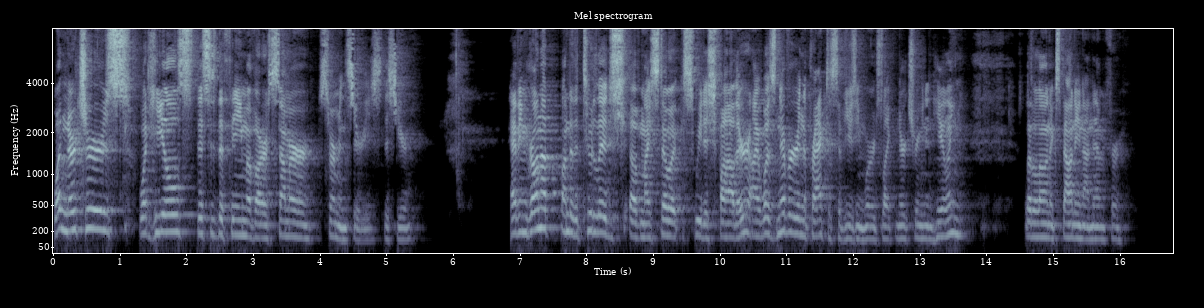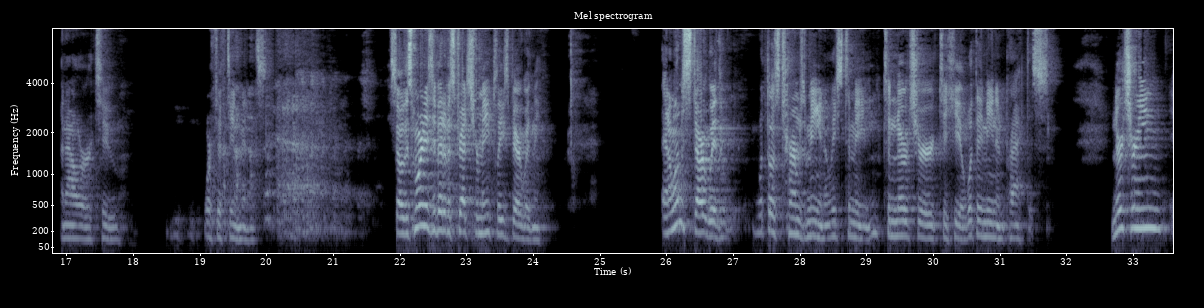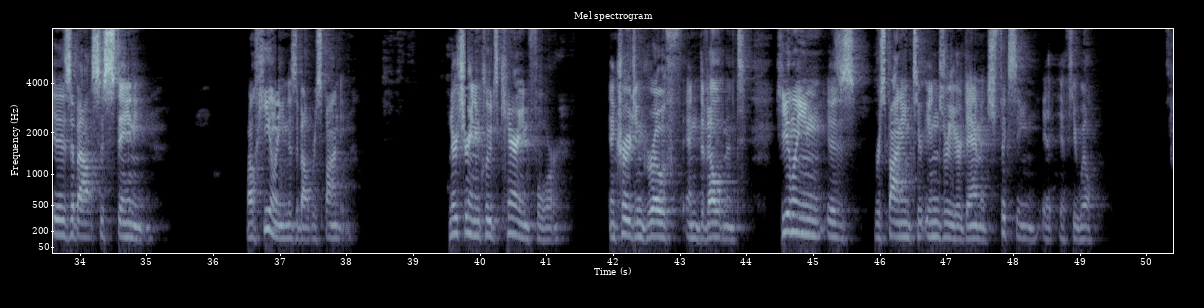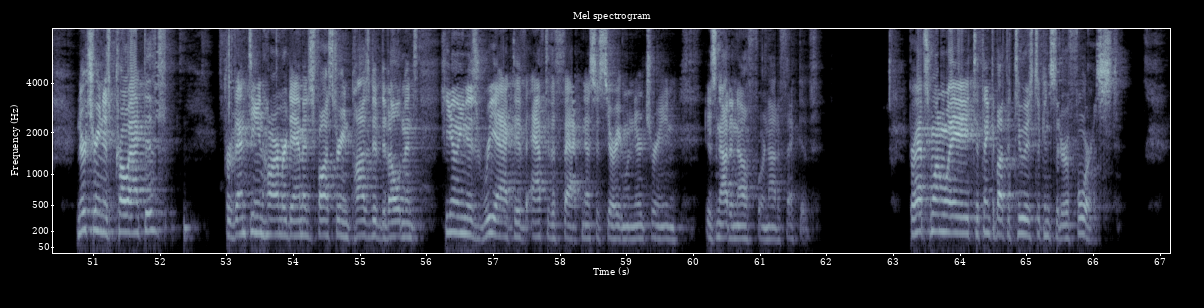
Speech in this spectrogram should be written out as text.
What nurtures, what heals, this is the theme of our summer sermon series this year. Having grown up under the tutelage of my stoic Swedish father, I was never in the practice of using words like nurturing and healing, let alone expounding on them for an hour or two or 15 minutes. So this morning is a bit of a stretch for me. Please bear with me. And I want to start with what those terms mean, at least to me, to nurture, to heal, what they mean in practice. Nurturing is about sustaining, while healing is about responding. Nurturing includes caring for, encouraging growth and development. Healing is responding to injury or damage, fixing it, if you will. Nurturing is proactive, preventing harm or damage, fostering positive development, Healing is reactive after the fact, necessary when nurturing is not enough or not effective. Perhaps one way to think about the two is to consider a forest.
